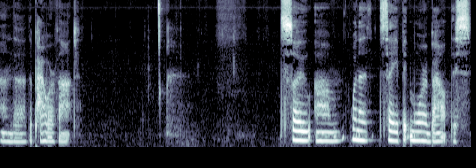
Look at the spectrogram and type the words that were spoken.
and the, the power of that. So, um, I want to say a bit more about this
